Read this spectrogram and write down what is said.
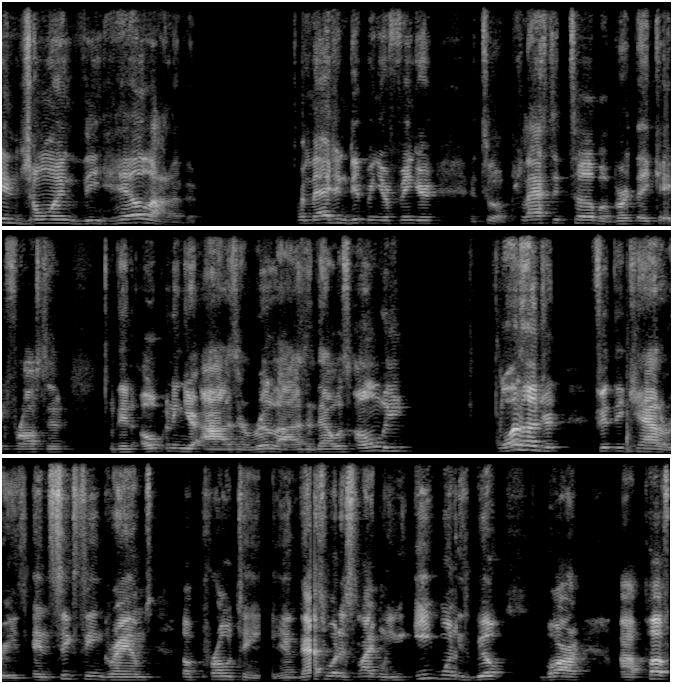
enjoying the hell out of it. Imagine dipping your finger into a plastic tub of birthday cake frosting, then opening your eyes and realizing that was only 150 calories and 16 grams of protein. And that's what it's like when you eat one of these built bar uh, puff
